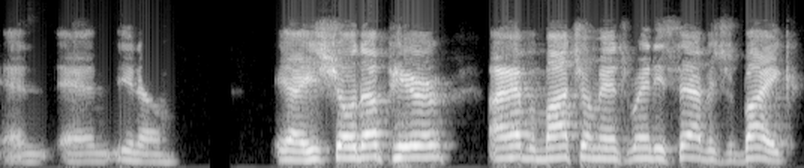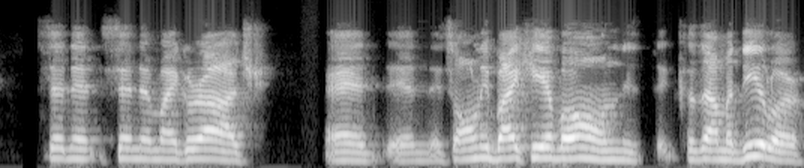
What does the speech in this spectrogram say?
and and you know, yeah, he showed up here. I have a Macho Man's Randy Savage's bike sitting in, sitting in my garage, and and it's the only bike he ever owned because I'm a dealer.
